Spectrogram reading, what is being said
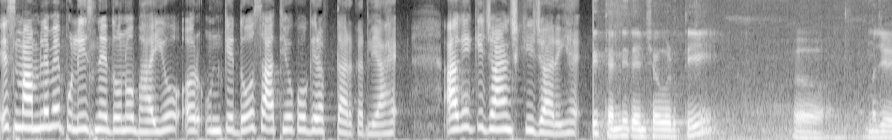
इस मामले में पुलिस ने दोनों भाइयों और उनके दो साथियों को गिरफ़्तार कर लिया है। आगे की जाँच की जा रही है। त्यांनी त्यांच्यावरती म्हणजे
